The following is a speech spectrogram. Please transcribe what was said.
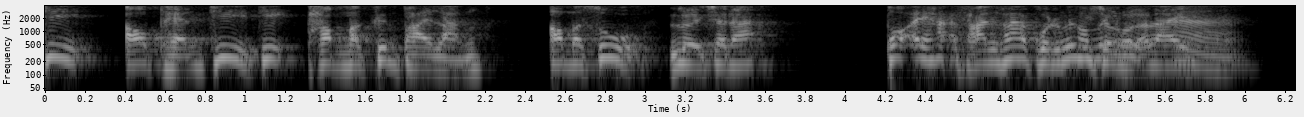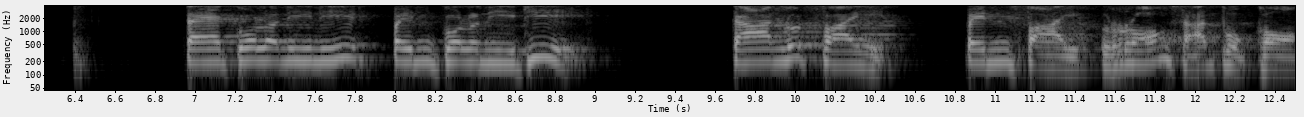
ที่เอาแผนที่ที่ทำมาขึ้นภายหลัง เอามาสู้เลยชนะ เพราะไอ้สามสิบห้าคนไม่มีโฉนดอะไรา แต่กรณีนี้เป็นกรณีที่การรถไฟเป็นฝ่ายร้องศาลปกครอง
